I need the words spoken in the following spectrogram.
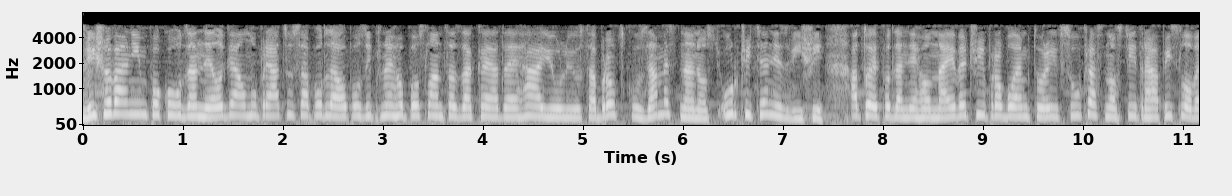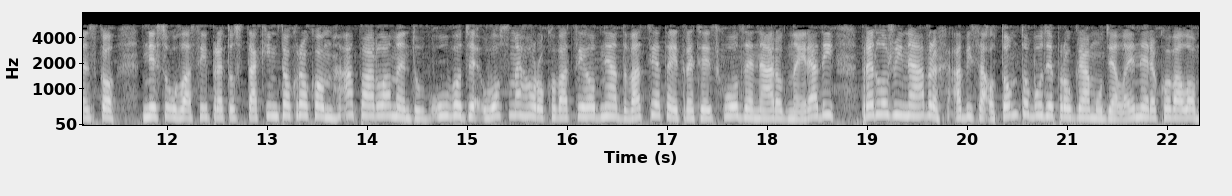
Zvyšovaním pokút za nelegálnu prácu sa podľa opozičného poslanca za KDH Juliusa Brodsku zamestnanosť určite nezvýši. A to je podľa neho najväčší problém, ktorý v súčasnosti trápi Slovensko. Nesúhlasí preto s takýmto krokom a parlamentu v úvode 8. rokovacieho dňa 23. schôdze Národnej rady predloží návrh, aby sa o tomto bude programu ďalej nerokovalo.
